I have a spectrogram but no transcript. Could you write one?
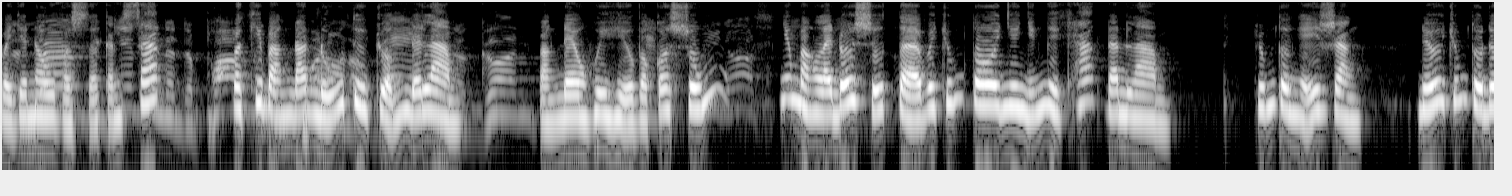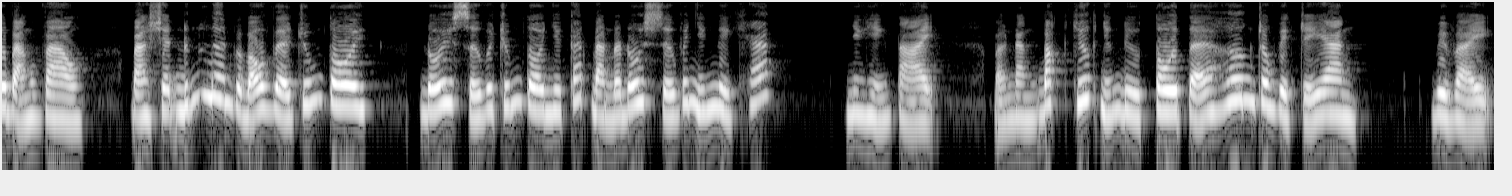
và da nâu vào sở cảnh sát. Và khi bạn đã đủ tiêu chuẩn để làm, bạn đeo huy hiệu và có súng, nhưng bạn lại đối xử tệ với chúng tôi như những người khác đã làm. Chúng tôi nghĩ rằng nếu chúng tôi đưa bạn vào, bạn sẽ đứng lên và bảo vệ chúng tôi, đối xử với chúng tôi như cách bạn đã đối xử với những người khác. Nhưng hiện tại, bạn đang bắt chước những điều tồi tệ hơn trong việc trị an. Vì vậy,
